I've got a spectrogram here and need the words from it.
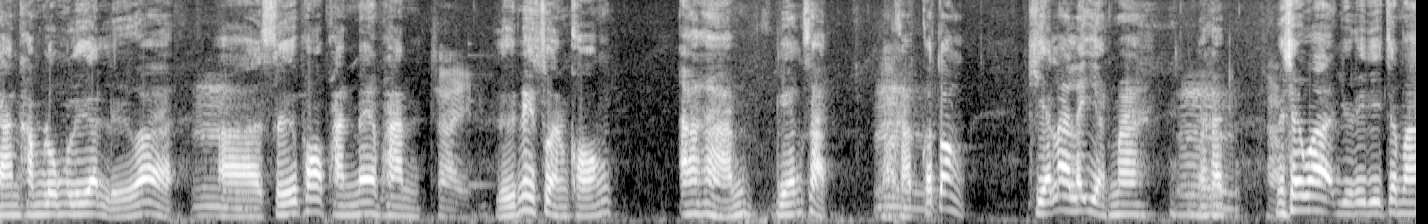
การทำโรงเรือนหรือว่าอืม อ่าซื้อพ่อพันธุ์แม่พันธุ์ ใช่ หรือในส่วนของอาหารเลี้ยงสัตว์นะครับก็ต้อง เขียนรายละเอียดมานะครับ ครับ ไม่ใช่ว่าอยู่ดีๆจะมา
